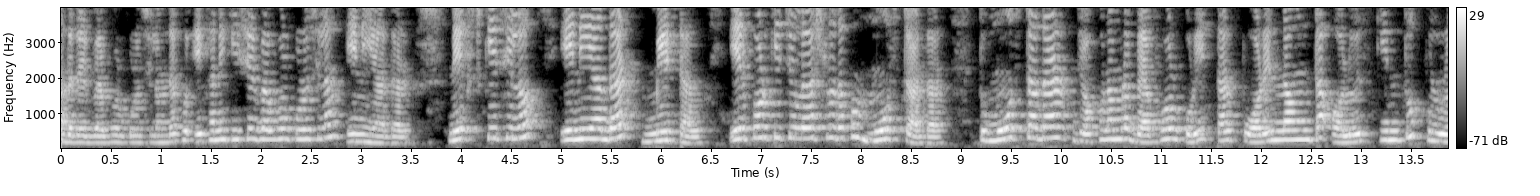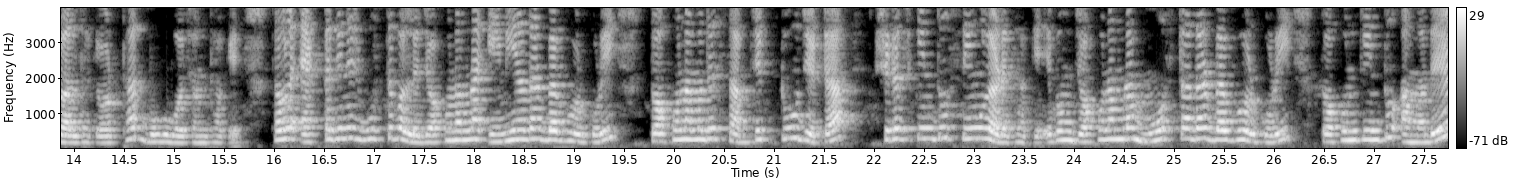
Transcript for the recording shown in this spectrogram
আদারের ব্যবহার করেছিলাম। দেখো, এখানে কিসের ব্যবহার করেছিলাম? এনি আদার নেক্সট কি ছিল? এনি আদার মেটাল এরপর কি চলে আসলো? দেখো মোস্ট আদার তো মোস্ট আদার যখন আমরা ব্যবহার করি, তার পরের নাউনটা অলওয়েজ কিন্তু প্লুরাল থাকে, অর্থাৎ বহু বচন থাকে। তাহলে একটা জিনিস বুঝতে পারলে, যখন আমরা এনি আদার ব্যবহার করি, তখন আমাদের সাবজেক্ট টু যেটা সেটা কিন্তু সিঙ্গুলারে থাকে এবং যখন আমরা মোস্ট আদার ব্যবহার করি, তখন কিন্তু আমাদের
